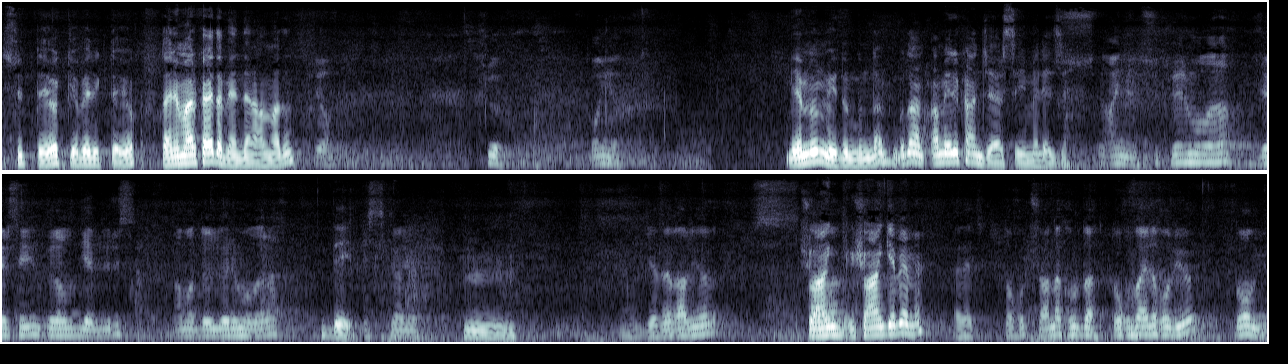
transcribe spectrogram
Süt de yok, gebelik de yok. Danimarka'yı da benden almadın. Yok. Şu. Konya. Memnun muydun bundan? Bu da Amerikan Jersey melezi. Aynen. Süt verimi olarak Jersey'in kralı diyebiliriz. Ama döl verimi olarak Değil. istikrar yok. Hmm. Yani gebe kalıyor. Şu an şu an gebe mi? Evet. Dokuz, şu anda kurda. 9 aylık oluyor. Doğmuyor.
